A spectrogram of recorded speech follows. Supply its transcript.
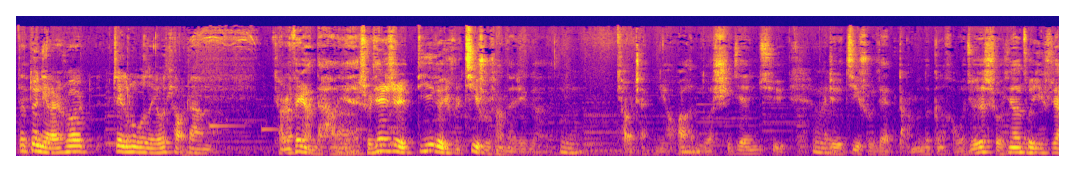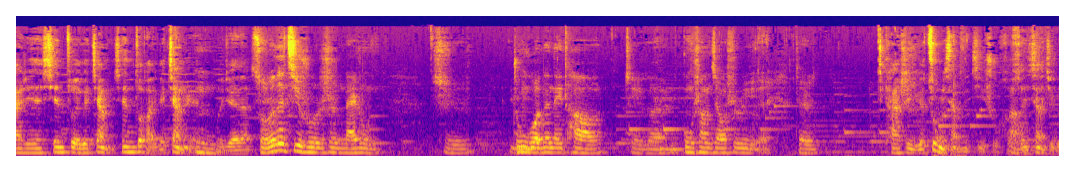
但对你来说，这个路子有挑战吗？挑战非常大。我觉得，首先是第一个就是技术上的这个嗯挑战，你要花很多时间去把嗯这个技术再打磨得更好。我觉得首先要做艺术家之前，先做一个匠，先做好一个匠人。嗯我觉得所谓的技术是哪种？是中国的那套这个工商教师语，就是它是一个纵向的技术和啊。横向技术。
